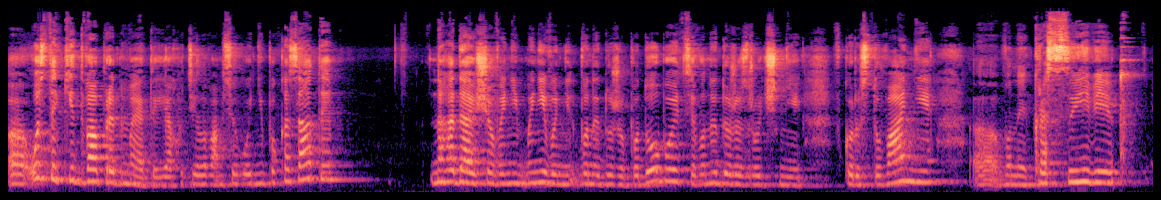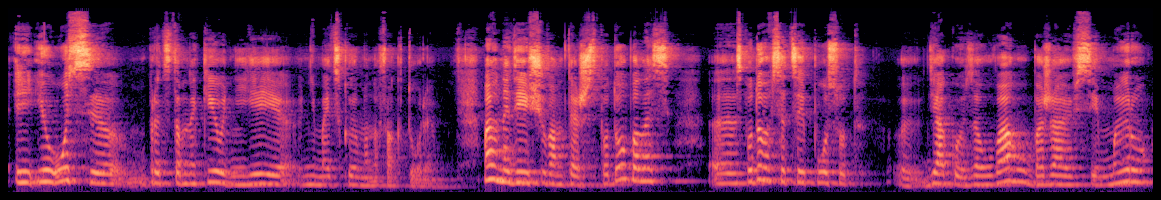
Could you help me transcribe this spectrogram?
Е, Ось такі два предмети я хотіла вам сьогодні показати. Нагадаю, що мені, вони, дуже подобаються, вони дуже зручні в користуванні, е, вони красиві. І, і ось е, представники однієї німецької мануфактури. Маю надію, що вам теж сподобалось. Е, Сподобався цей посуд. Е, Дякую за увагу. Бажаю всім миру,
